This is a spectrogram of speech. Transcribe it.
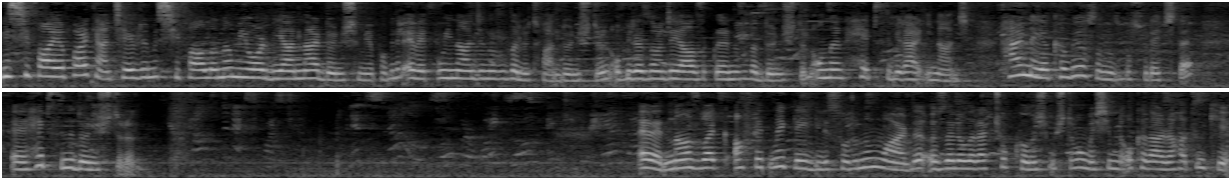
Biz şifa yaparken çevremiz şifalanamıyor diyenler dönüşüm yapabilir. Evet bu inancınızı da lütfen dönüştürün. O biraz önce yazdıklarınızı da dönüştürün. Onların hepsi birer inanç. Her ne yakalıyorsanız bu süreçte e, hepsini dönüştürün. Evet Naz bak affetmekle ilgili sorunum vardı. Özel olarak çok konuşmuştum ama şimdi o kadar rahatım ki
